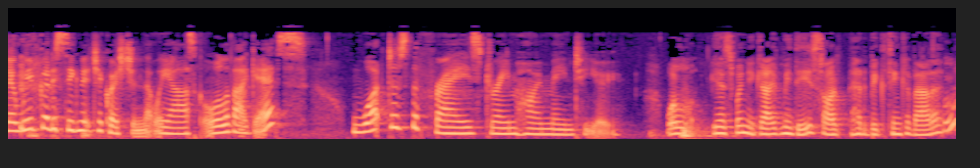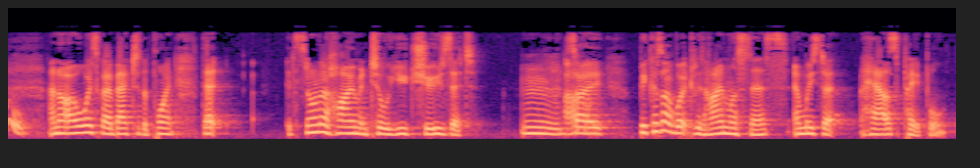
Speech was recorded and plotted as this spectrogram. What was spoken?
Now we've got a signature question that we ask all of our guests. What does the phrase dream home mean to you? Well, yes, when you gave me this, I had a big think about it. Ooh. And I always go back to the point that it's not a home until you choose it. Mm. So because I worked with homelessness and we used to house people,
